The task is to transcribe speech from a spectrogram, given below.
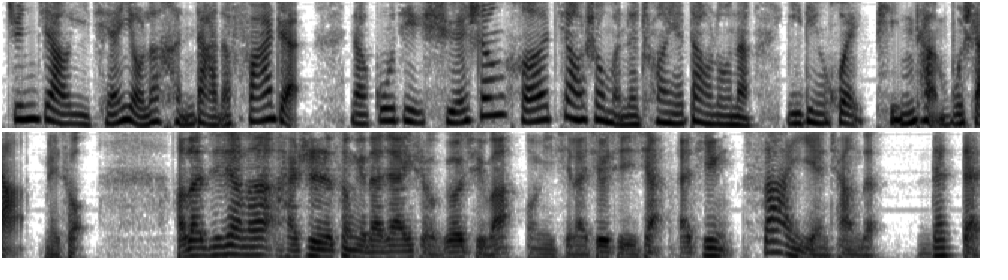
均较以前有了很大的发展。那估计学生和教授们的创业道路呢，一定会平坦不少。没错。好了，接下来还是送给大家一首歌曲吧，我们一起来休息一下，来听萨伊演唱的《That That》。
